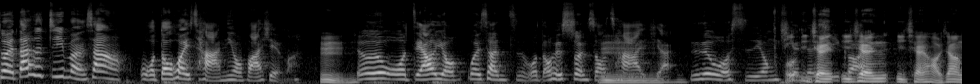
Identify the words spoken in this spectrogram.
对，但是基本上我都会擦，你有发现吗？嗯，就是我只要有卫生纸，我都会顺手擦一下，这是我使用前以前。以前以前好像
